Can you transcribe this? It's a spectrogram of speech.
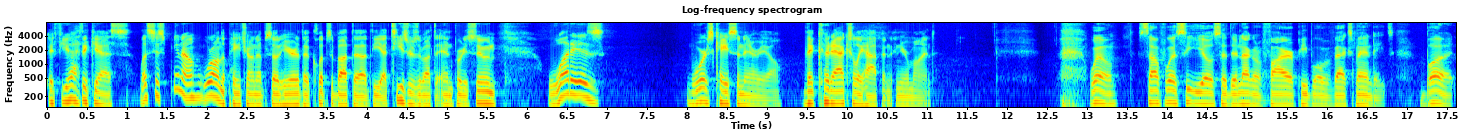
if you had to guess, let's just you know we're on the Patreon episode here. The clips about the the uh, teaser's about to end pretty soon. What is worst case scenario that could actually happen in your mind? Well, Southwest CEO said they're not going to fire people over vax mandates. But,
